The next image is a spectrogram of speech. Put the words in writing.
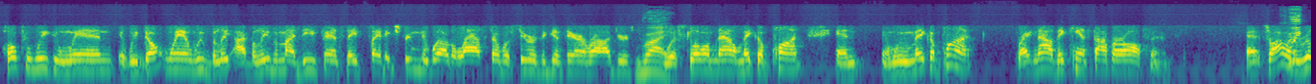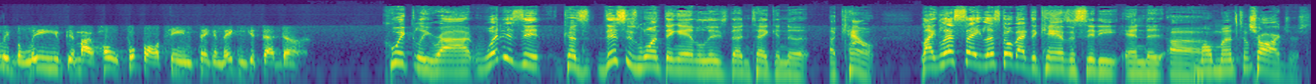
Hopefully, we can win. If we don't win, we believe. I believe in my defense. They played extremely well the last several series against Aaron Rodgers. Right. We'll slow them down, make a punt, and and when we make a punt, right now they can't stop our offense. And so I would have really believed in my whole football team, thinking they can get that done. Quickly, Rod, what is it? Because this is one thing analytics doesn't take into account. Like, let's say, let's go back to Kansas City and the uh, Momentum. Chargers.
